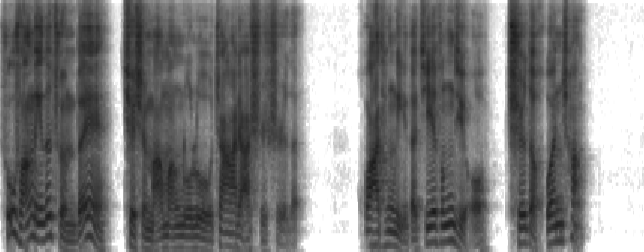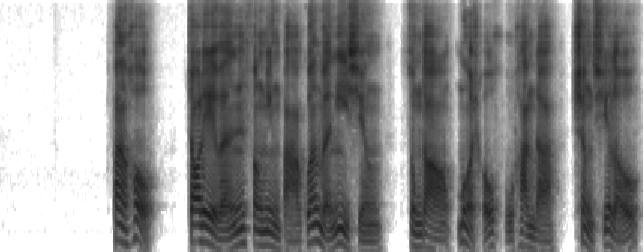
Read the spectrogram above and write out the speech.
厨房里的准备却是忙忙碌碌、扎扎实实的。花厅里的接风酒吃得欢畅。饭后，赵烈文奉命把关文一行送到莫愁湖畔的圣七楼。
